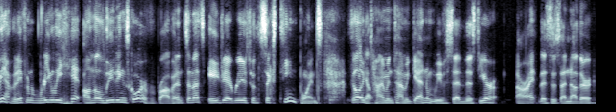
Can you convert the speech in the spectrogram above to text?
We haven't even really hit on the leading scorer for Providence, and that's AJ Reeves with 16 points. I feel like Yep. time and time again we've said this year. All right, this is another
